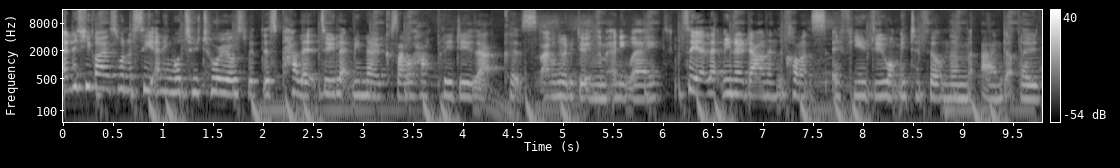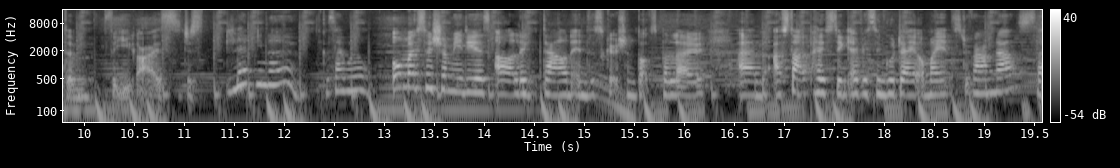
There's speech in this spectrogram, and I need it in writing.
And if you guys want to see any more tutorials with this palette, do let me know because I will happily do that because I'm to be doing them anyway. So yeah, let me know down in the comments if you do want me to film them and upload them for you guys. Just let me know because I will. All my social medias are linked down in the description box below. Um, I've started posting every single day on my Instagram now, so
